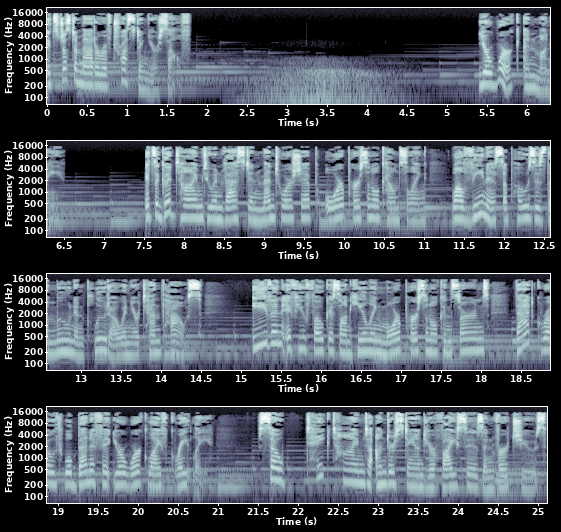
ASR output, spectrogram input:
It's just a matter of trusting yourself. Your work and money. It's a good time to invest in mentorship or personal counseling while Venus opposes the moon and Pluto in your 10th house. Even if you focus on healing more personal concerns, that growth will benefit your work life greatly. So take time to understand your vices and virtues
